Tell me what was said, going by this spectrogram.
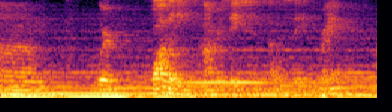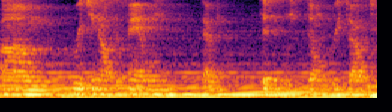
Um, we're quality conversations, I would say, right? Um, reaching out to family typically don't reach out to,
